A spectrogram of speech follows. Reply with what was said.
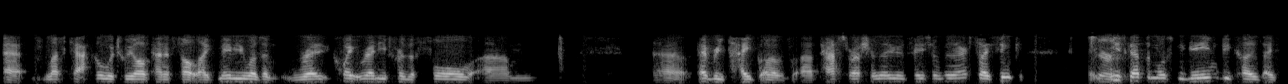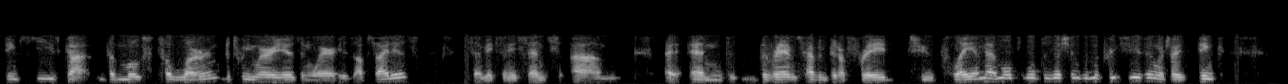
at left tackle, which we all kind of felt like maybe he wasn't ready, quite ready for the full um, uh, every type of uh, pass rusher that he would face over there. So I think sure. he's got the most to gain because I think he's got the most to learn between where he is and where his upside is. If that makes any sense. Um, and the Rams haven't been afraid to play him at multiple positions in the preseason, which I think,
